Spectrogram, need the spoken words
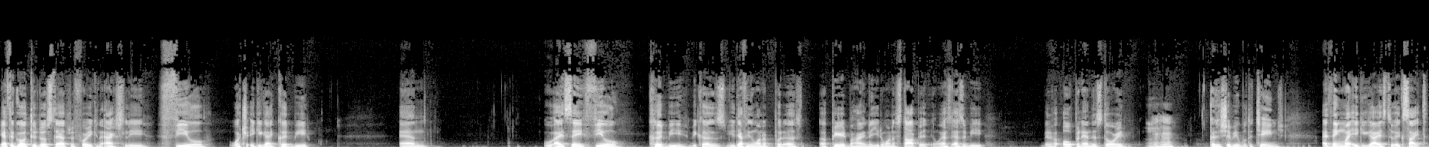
you have to go through those steps before you can actually feel what your ikigai could be. And I say feel could be because you definitely want to put a, a period behind it. You don't want to stop it. It has, it has to be a bit of an open ended story Mm-hmm. because it should be able to change. I think my ikigai is to excite,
